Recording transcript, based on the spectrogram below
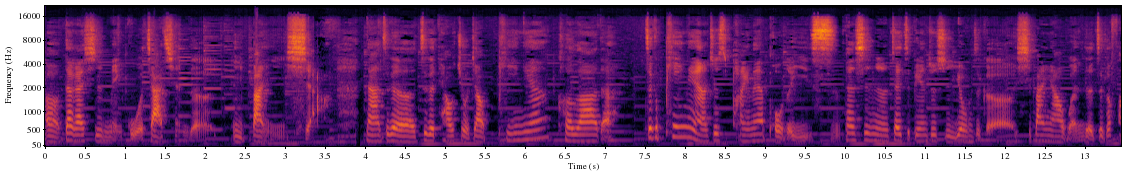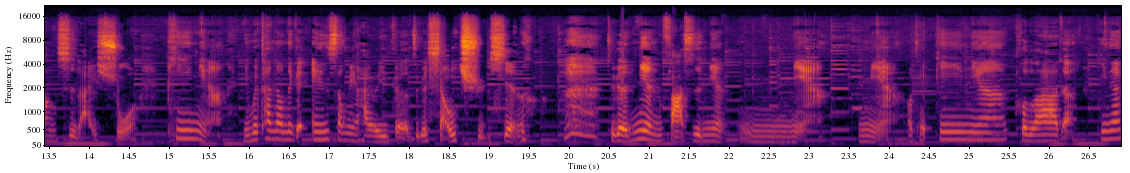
呃，大概是美国价钱的一半以下。那这个这个调酒叫 Pina Colada。这个 pina 就是 pineapple 的意思，但是呢，在这边就是用这个西班牙文的这个方式来说 pina，你会看到那个 n 上面还有一个这个小曲线，这个念法是念 nia nia。OK，pina colada，pina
